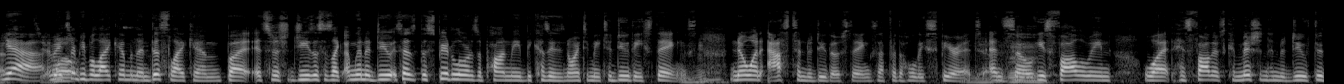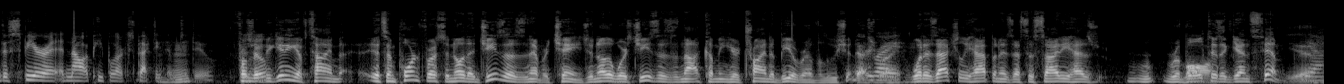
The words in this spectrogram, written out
in Yeah, sense, it made Well- certain people like him and then dislike him. But it's just Jesus is like, I'm going to do. It says the Spirit of the Lord is upon me because He's anointed me to do these things. Mm-hmm. No one asked him to do those things except for the Holy Spirit, and Mm-hmm. so he's following what his Father's commissioned him to do through the Spirit, and not what people are expecting him Mm-hmm. to do. From the beginning of time, it's important for us to know that Jesus has never changed. In other words, Jesus is not coming here trying to be a revolutionary. That's right. What has actually happened is that society has revolted Lost. against him. Yeah. Yeah.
